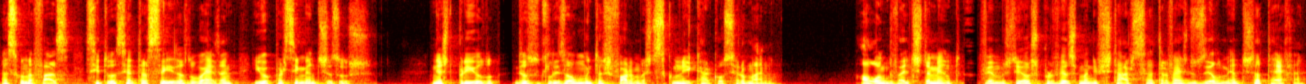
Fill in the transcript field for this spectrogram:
A segunda fase situa-se entre a saída do Éden e o aparecimento de Jesus. Neste período, Deus utilizou muitas formas de se comunicar com o ser humano. Ao longo do Velho Testamento, vemos Deus por vezes manifestar-se através dos elementos da terra,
